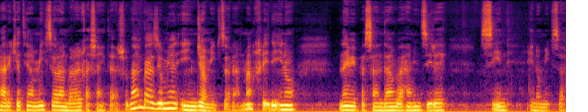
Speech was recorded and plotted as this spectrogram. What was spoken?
حرکتی هم می‌گذارن برای قشنگتر شدن. بعضی میان اینجا می‌گذارن. من خیلی اینو نمیپسندم و همین زیر سین اینو می‌گذارم.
